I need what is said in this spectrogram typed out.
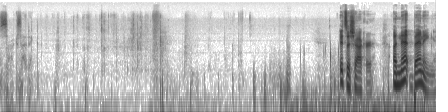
So exciting. It's a shocker. Annette Bening,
